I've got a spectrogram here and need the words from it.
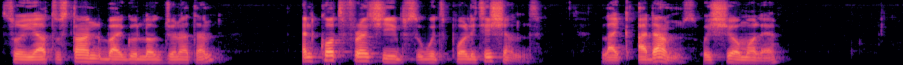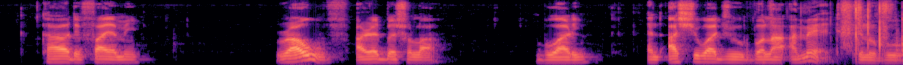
So he had to stand by Goodluck Jonathan and cut friendships with politicians like Adams Oshiomhole, Kayode Fayemi, Rauf Aregbesola, Buhari, and Asiwaju Bola Ahmed Tinubu.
